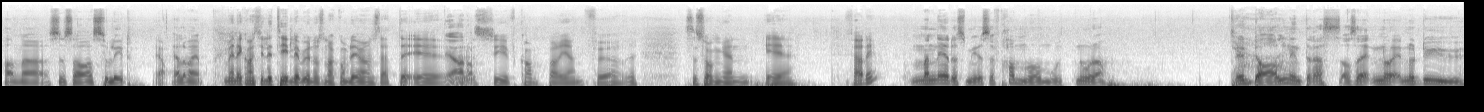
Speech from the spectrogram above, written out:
Han uh, syns han var solid ja. hele veien. Men det er kanskje litt tidlig å begynne å snakke om det uansett. Det er ja, syv kamper igjen før sesongen er ferdig. Men er det så mye å se framover mot nå, da? Det er jo dalende interesse. Altså, når, når, du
